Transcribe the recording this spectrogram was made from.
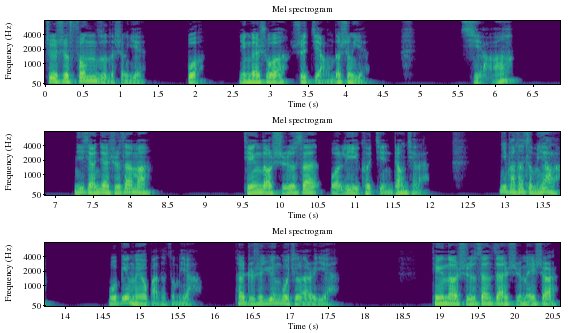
这是疯子的声音，不应该说是蒋的声音。蒋，你想见十三吗？听到十三，我立刻紧张起来。你把他怎么样了？我并没有把他怎么样，他只是晕过去了而已。听到十三暂时没事儿，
